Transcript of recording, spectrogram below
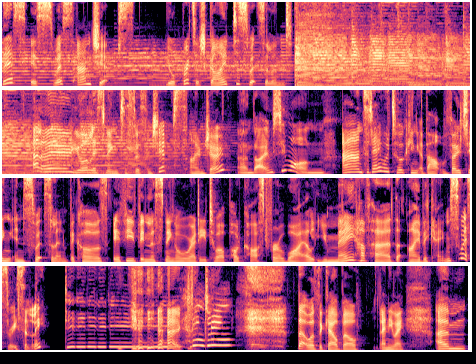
This is Swiss and Chips, your British guide to Switzerland. Hello, you're listening to Swiss and Chips. I'm Jo. And I'm Simon. And today we're talking about voting in Switzerland because if you've been listening already to our podcast for a while, you may have heard that I became Swiss recently. yeah, cling cling. That was a cowbell. Anyway, um,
